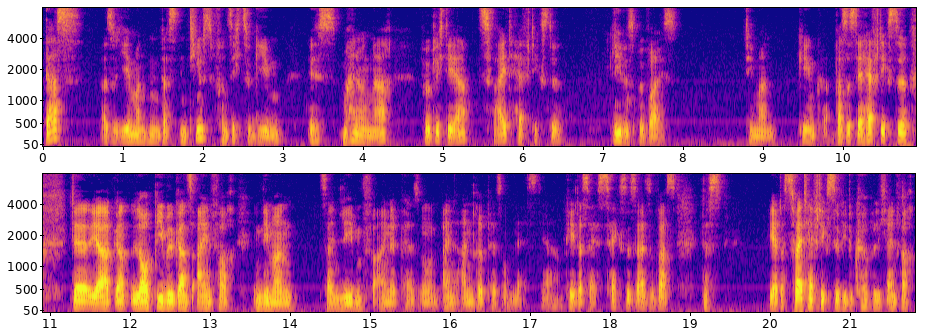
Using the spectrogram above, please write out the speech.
das, also jemandem das Intimste von sich zu geben, ist meiner Meinung nach wirklich der zweitheftigste Liebesbeweis, den man geben kann. Was ist der heftigste? Der, ja, laut Bibel ganz einfach, indem man sein Leben für eine Person, eine andere Person lässt. Ja, okay, das heißt, Sex ist also was, das ja, das zweitheftigste, wie du körperlich einfach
